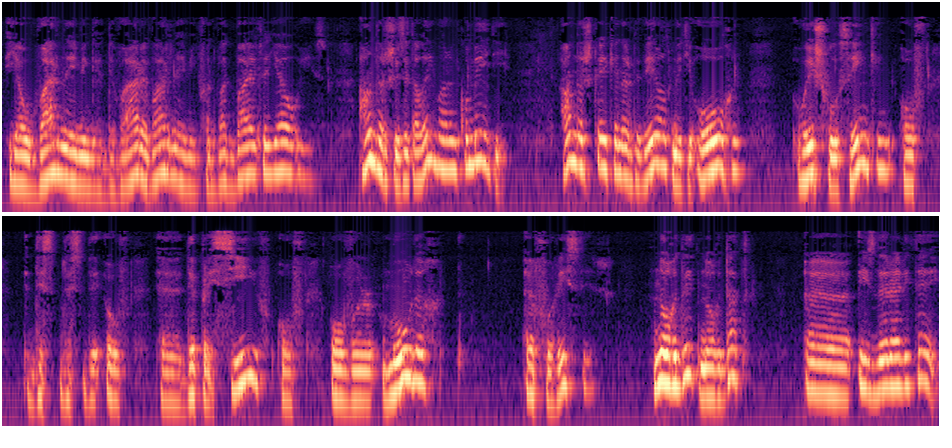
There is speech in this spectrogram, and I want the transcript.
jouw waarneming, de ware waarneming van wat buiten jou is. Anders is het alleen maar een komedie. Anders kijk je naar de wereld met je ogen, wishful thinking, of de, of uh, depressief, of overmoedig, euforistisch. Nog dit, nog dat uh, is de realiteit.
